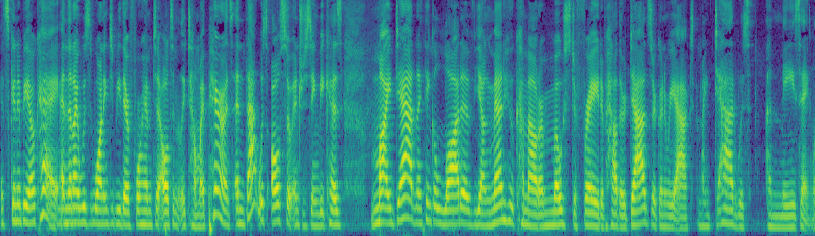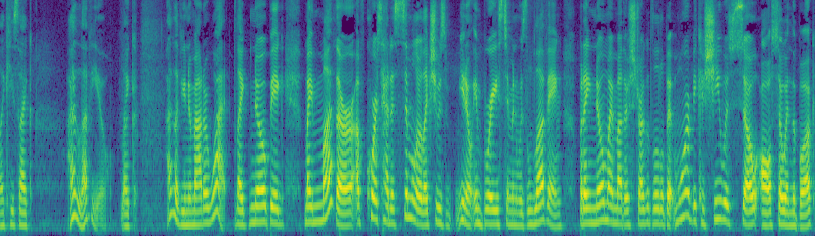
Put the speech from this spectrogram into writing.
it's going to be okay. And then I was wanting to be there for him to ultimately tell my parents. And that was also interesting because my dad, and I think a lot of young men who come out are most afraid of how their dads are going to react. My dad was amazing. Like, he's like, I love you. Like, I love you no matter what. Like, no big. My mother, of course, had a similar, like, she was, you know, embraced him and was loving. But I know my mother struggled a little bit more because she was so, also in the book,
